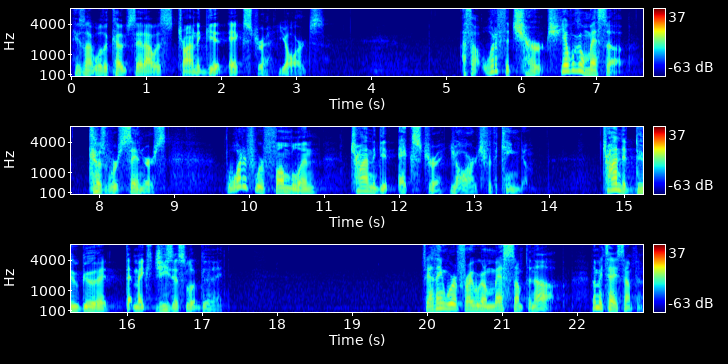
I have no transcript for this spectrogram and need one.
He's like, Well, the coach said I was trying to get extra yards. I thought, What if the church, yeah, we're going to mess up because we're sinners. But what if we're fumbling trying to get extra yards for the kingdom? Trying to do good that makes Jesus look good. See, I think we're afraid we're going to mess something up. Let me tell you something.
